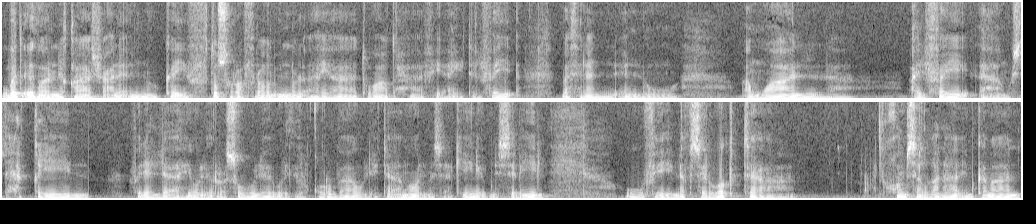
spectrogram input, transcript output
وبدأ يظهر نقاش على أنه كيف تصرف رغم أنه الآيات واضحة في آية الفيء مثلا أنه أموال الفيء لها مستحقين فلله وللرسول ولذي القربى واليتامى والمساكين وابن السبيل. وفي نفس الوقت خمس الغنائم كمان.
